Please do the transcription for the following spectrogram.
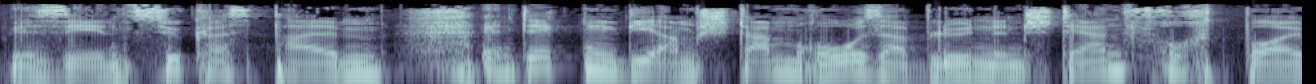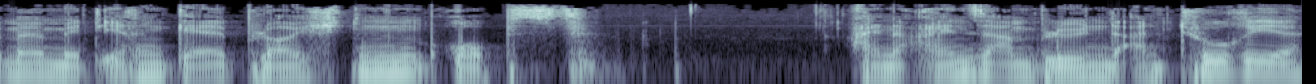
Wir sehen Zykaspalmen, entdecken die am Stamm rosa blühenden Sternfruchtbäume mit ihren gelb leuchtenden Obst. Eine einsam blühende Anturie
